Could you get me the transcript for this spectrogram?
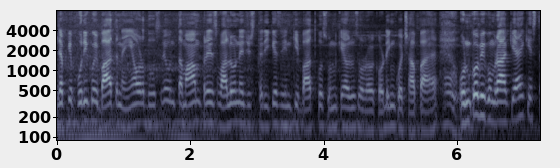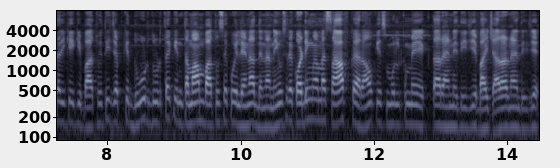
जबकि पूरी कोई बात नहीं है। और दूसरे उन तमाम प्रेस वालों ने जिस तरीके से इनकी बात को सुन के और उस रिकॉर्डिंग को छापा है उनको भी गुमराह किया है कि इस तरीके की बात हुई थी जबकि दूर दूर तक इन तमाम बातों से कोई लेना देना नहीं। उस रिकॉर्डिंग में मैं साफ़ कह रहा हूँ कि इस मुल्क में एकता रहने दीजिए भाईचारा रहने दीजिए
